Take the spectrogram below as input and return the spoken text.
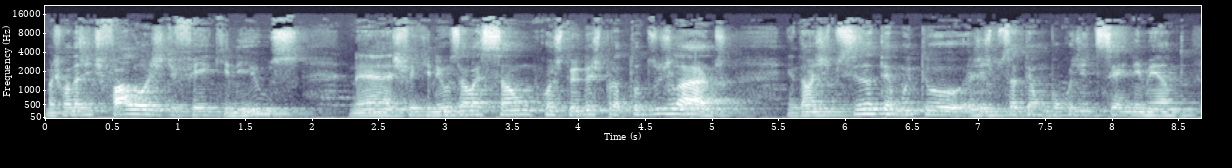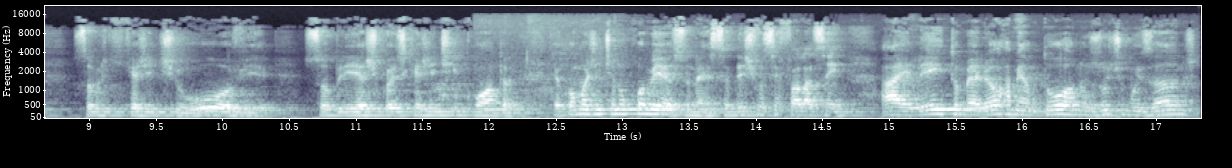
Mas quando a gente fala hoje de fake news, né, as fake news elas são construídas para todos os lados. Então a gente precisa ter muito, a gente precisa ter um pouco de discernimento sobre o que, que a gente ouve, sobre as coisas que a gente encontra. É como a gente no começo, né? Se deixa você falar assim, ah, eleito o melhor mentor nos últimos anos,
